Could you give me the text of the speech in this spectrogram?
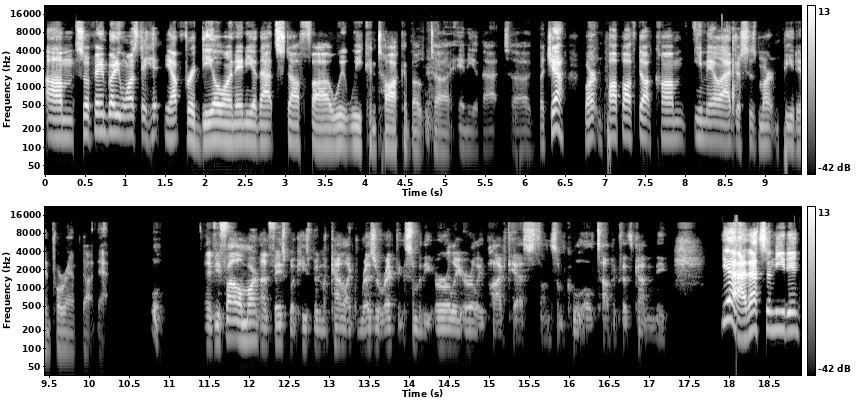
Um, so if anybody wants to hit me up for a deal on any of that stuff, uh, we, we can talk about uh, any of that. Uh, but yeah, martinpopoff.com, email address is martinp@inforamp.net. And if you follow Martin on Facebook, he's been kind of like resurrecting some of the early, early podcasts on some cool old topics. That's kind of neat. Yeah, that's a neat,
